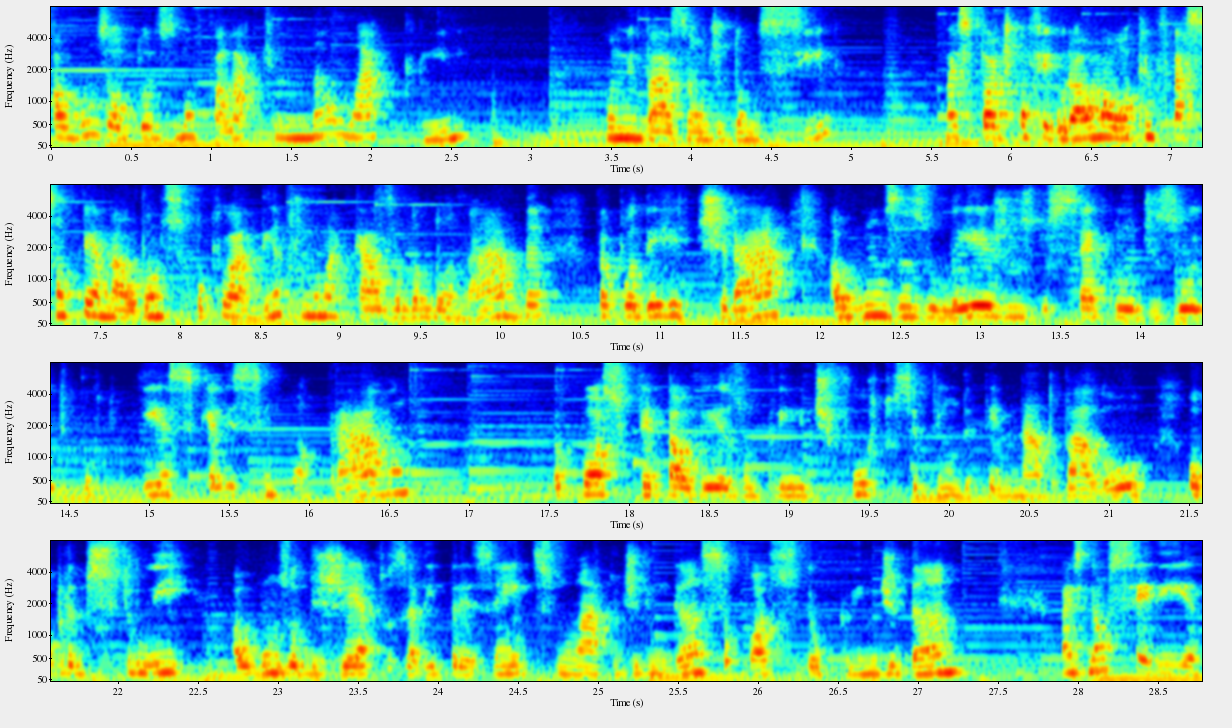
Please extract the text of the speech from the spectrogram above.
Alguns autores vão falar que não há crime como invasão de domicílio, mas pode configurar uma outra infração penal. Vamos supor que eu adentro numa casa abandonada para poder retirar alguns azulejos do século XVIII português que ali se encontravam eu posso ter talvez um crime de furto se tem um determinado valor, ou para destruir alguns objetos ali presentes num ato de vingança, eu posso ter o crime de dano, mas não seria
